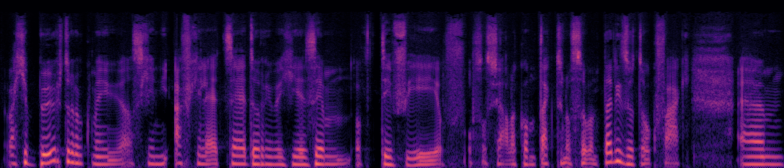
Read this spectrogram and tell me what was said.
Wat gebeurt er ook met u als je niet afgeleid bent door uw gsm of tv of, of sociale contacten of zo? Want dat is het ook vaak. Um,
